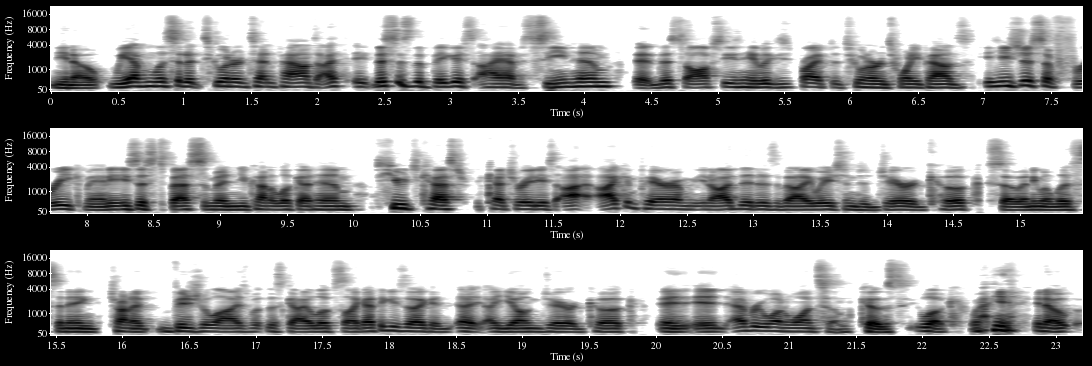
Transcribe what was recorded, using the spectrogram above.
You know, we have him listed at 210 pounds. I, this is the biggest I have seen him uh, this offseason. He, he's probably up to 220 pounds. He's just a freak, man. He's a specimen. You kind of look at him, huge catch, catch radius. I, I compare him, you know, I did his evaluation to Jared Cook. So anyone listening, trying to visualize what this guy looks like, I think he's like a, a, a young Jared Cook, and, and everyone wants him because look, you know,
